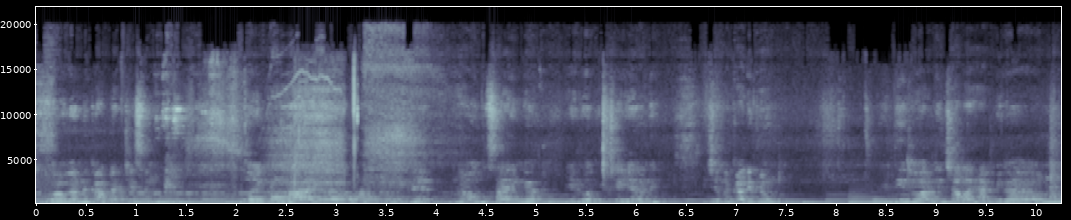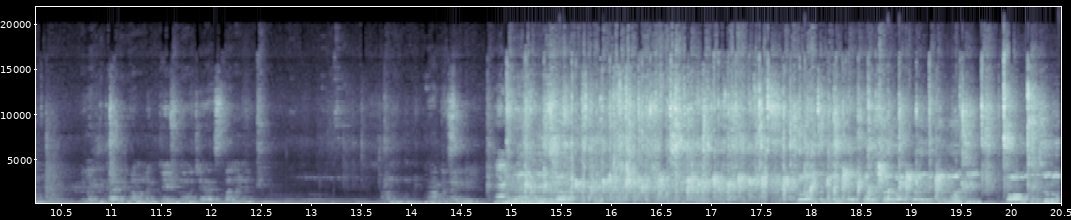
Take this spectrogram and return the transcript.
చిట్టుబాబు గారిని కాంటాక్ట్ చేశాను సో ఇక్కడ ఉన్న ఇక్కడ ఉన్న పిల్లలకి నా వంతు సాయంగా ఏదో చేయాలని ఈ చిన్న కార్యక్రమం దీని ద్వారా నేను చాలా హ్యాపీగా ఉన్నాను ఇలాంటి కార్యక్రమాలు ఇంకా ఎన్నో చేస్తానని కార్యక్రమాన్ని మా మధ్యలో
